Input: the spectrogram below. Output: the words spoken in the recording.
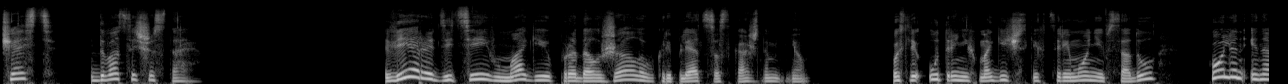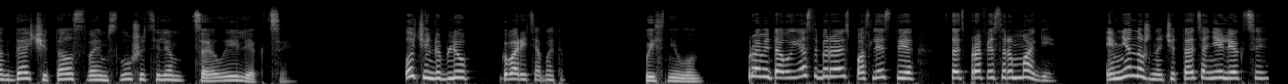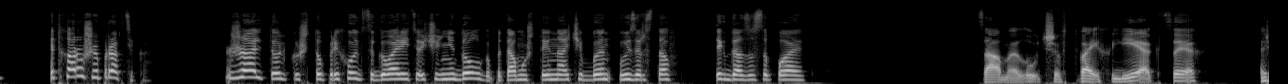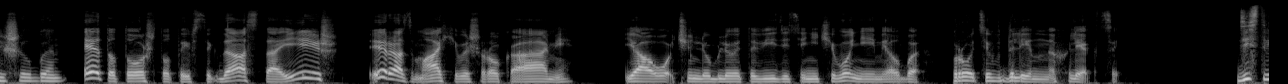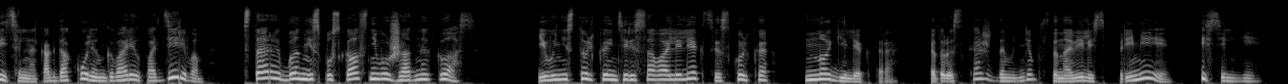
Часть двадцать шестая. Вера детей в магию продолжала укрепляться с каждым днем. После утренних магических церемоний в саду Колин иногда читал своим слушателям целые лекции. «Очень люблю говорить об этом», — пояснил он. «Кроме того, я собираюсь впоследствии стать профессором магии, и мне нужно читать о ней лекции. Это хорошая практика. Жаль только, что приходится говорить очень недолго, потому что иначе Бен Уизерстав всегда засыпает. «Самое лучшее в твоих лекциях», — решил Бен, — «это то, что ты всегда стоишь и размахиваешь руками. Я очень люблю это видеть и ничего не имел бы против длинных лекций». Действительно, когда Колин говорил под деревом, старый Бен не спускал с него жадных глаз. Его не столько интересовали лекции, сколько ноги лектора, которые с каждым днем становились прямее и сильнее.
